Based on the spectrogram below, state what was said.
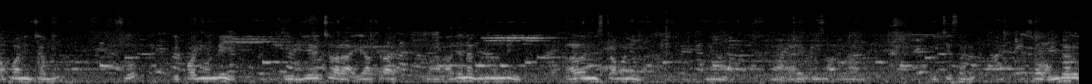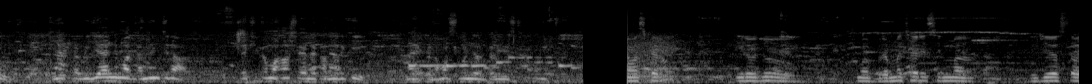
ఆహ్వానించాము. సో ఇప్పటి నుండి ఈ విజయోత్సవ యాత్ర మా రాజన్న గుడి నుండి ప్రారంభిస్తామని మేము మా డైరెక్టర్ సార్ గారు ఇచ్చేశారు సో అందరూ ఈ యొక్క విజయాన్ని మాకు అందించిన ప్రేక్షక మహాశయులకు అందరికీ నా యొక్క నమస్కారం తెలియజేస్తున్నాను. నమస్కారం. ఈరోజు మా బ్రహ్మచారి సినిమా విజయోత్సవ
